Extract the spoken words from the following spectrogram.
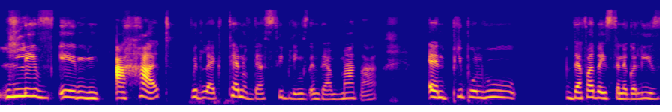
live in a hut with like 10 of their siblings and their mother and people who their father is Senegalese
